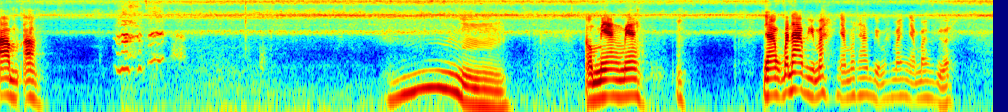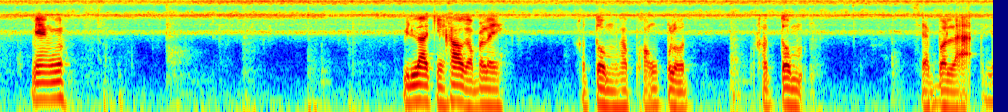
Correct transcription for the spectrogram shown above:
อ้ำอ้ำอืมเอาแมงแมงอืมยางปะทางผีไหมยางปะทางผีไหมมายางปะทางผีไหมแมงเว้ยวิลล่ากินข้าวกับอะไร ข้าวต้มครับของโปรดข้าวต้มแซ่บบละใน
